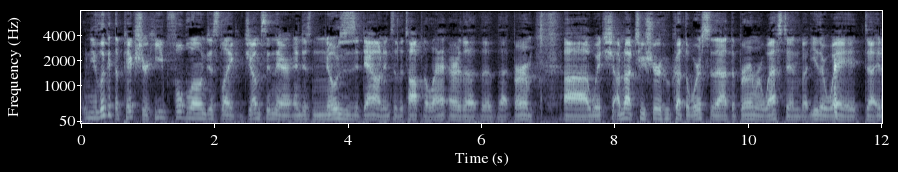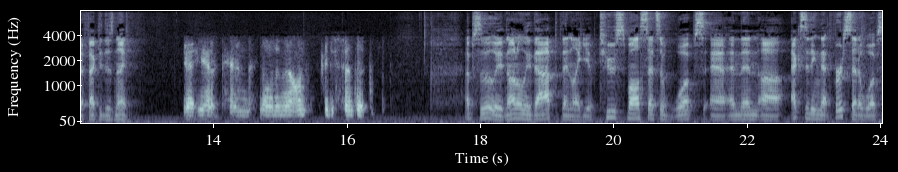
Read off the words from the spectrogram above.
when you look at the picture, he full blown just like jumps in there and just noses it down into the top of the land or the, the that berm, uh, which I'm not too sure who cut the worst of that, the berm or Weston, but either way, it uh, it affected his night. Yeah, he had a pin going in that one. He just sent it. Absolutely. Not only that, but then like you have two small sets of whoops, and, and then uh, exiting that first set of whoops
